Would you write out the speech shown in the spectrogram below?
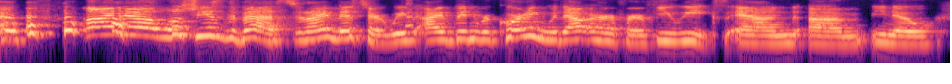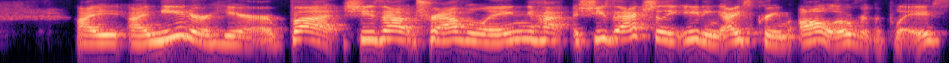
I know. Well, she's the best, and I miss her. We've I've been recording without her for a few weeks, and um, you know I I need her here, but she's out traveling. She's actually eating ice cream all over the place.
